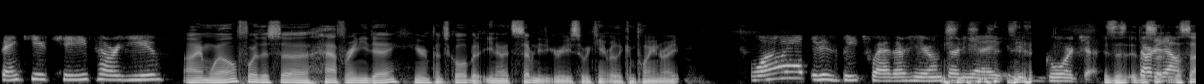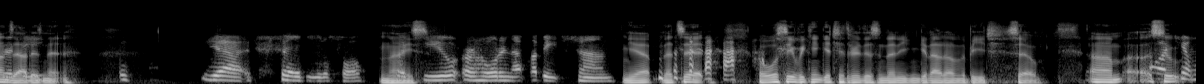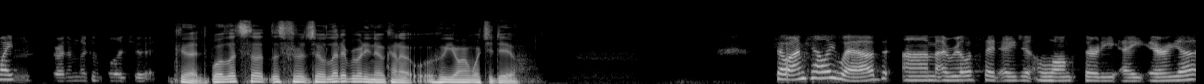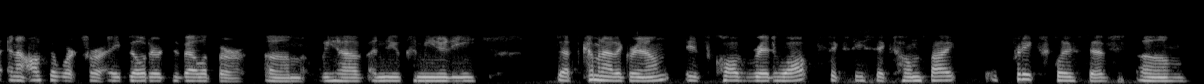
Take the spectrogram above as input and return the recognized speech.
Thank you, Keith. How are you? I am well for this uh, half rainy day here in Pensacola, but you know it's 70 degrees, so we can't really complain, right? What? It is beach weather here on 30A. yeah. It is gorgeous. Is this, the, the sun's out, isn't it? Yeah, it's so beautiful. Nice. Like you are holding up a beach town. Yep, that's it. well, we'll see if we can get you through this, and then you can get out on the beach. So, um, uh, oh, so I can't wait to do it. I'm looking forward to it. Good. Well, let's uh, let's so let everybody know kind of who you are and what you do. So I'm Kelly Webb. I'm a real estate agent along 30A area, and I also work for a builder developer. Um, we have a new community that's coming out of ground. It's called Ridge Walk, 66 home sites. It's pretty exclusive, um,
